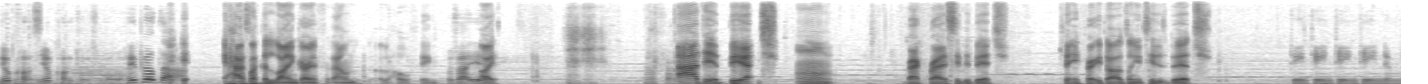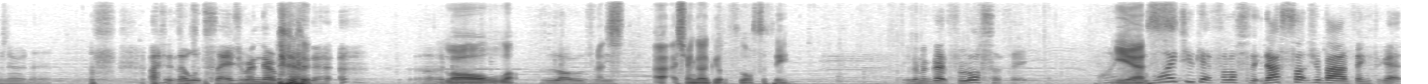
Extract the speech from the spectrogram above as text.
Your con- your continent's small. Who built that? It, it, it has like a line going down the whole thing. Was that you? I- Oh, did, bitch. Mm. Back right, see the bitch. 20 30 dollars on your titties, bitch. Teen, teen, teen, teen, never know that. I didn't know what to say, I just went never know that. Oh, Lol. Uh, actually, I'm gonna get philosophy. You're gonna get philosophy? Why, Yes. Why do you get philosophy? That's such a bad thing to get.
